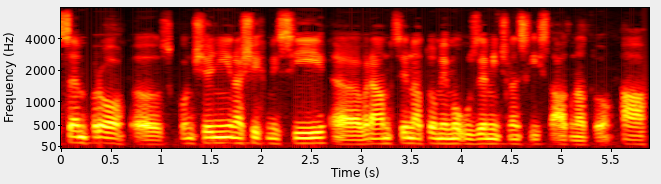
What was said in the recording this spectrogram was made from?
jsem pro skončení našich misí v rámci NATO mimo území území členských států NATO. A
